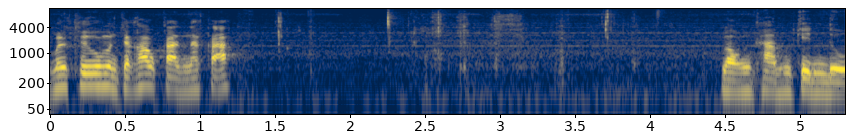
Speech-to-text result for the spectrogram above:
ไม่คิดว่ามันจะเข้ากันนะคะ ลองทำกินดู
